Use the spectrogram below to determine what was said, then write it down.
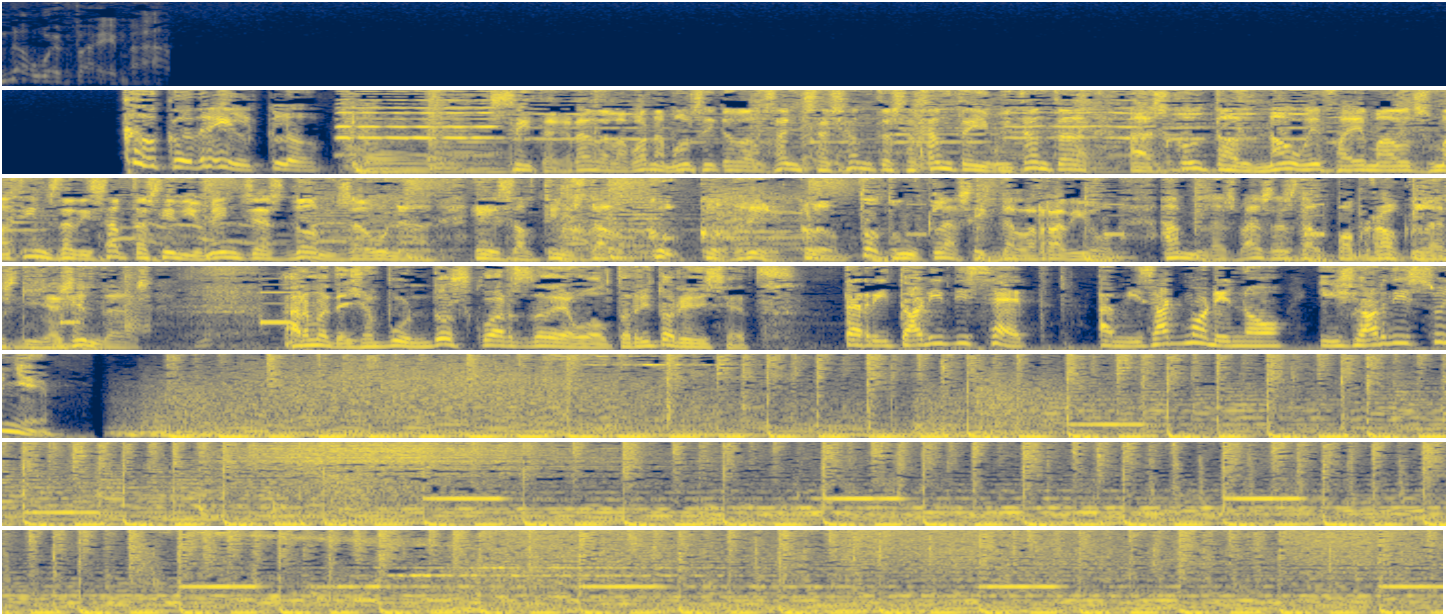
9FM. Cocodril Club. Si t'agrada la bona música dels anys 60, 70 i 80, escolta el 9 FM als matins de dissabtes i diumenges d'11 a 1. És el temps del Cocodril Club, tot un clàssic de la ràdio, amb les bases del pop-rock, les llegendes. Ara mateix, en punt, dos quarts de deu al Territori 17. Territori 17, amb Isaac Moreno i Jordi Sunyer.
